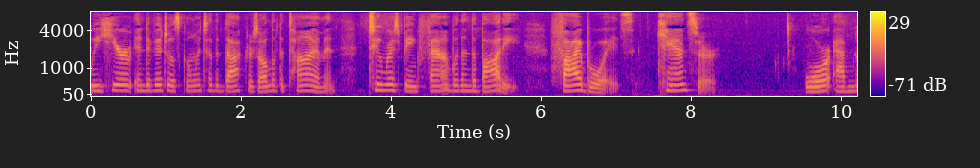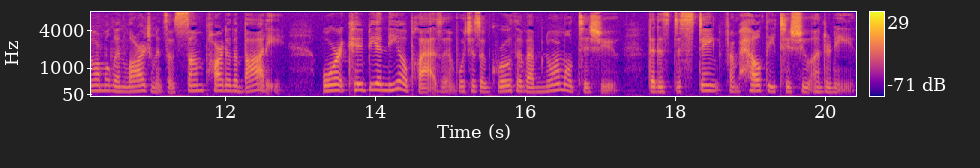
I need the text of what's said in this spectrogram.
We hear individuals going to the doctors all of the time and tumors being found within the body, fibroids, cancer, or abnormal enlargements of some part of the body or it could be a neoplasm, which is a growth of abnormal tissue that is distinct from healthy tissue underneath.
